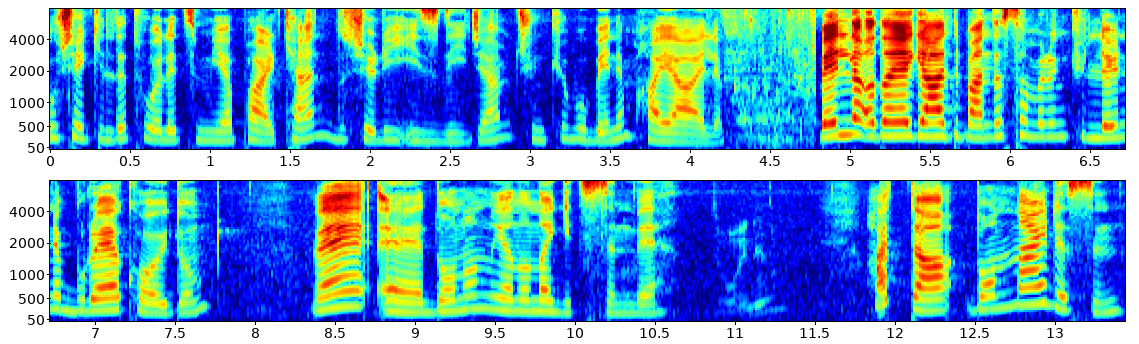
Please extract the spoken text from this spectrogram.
Bu şekilde tuvaletimi yaparken dışarıyı izleyeceğim. Çünkü bu benim hayalim. Bella adaya geldi. Ben de Summer'ın küllerini buraya koydum. Ve e, Don'un yanına gitsin bir. Hatta Don neredesin?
